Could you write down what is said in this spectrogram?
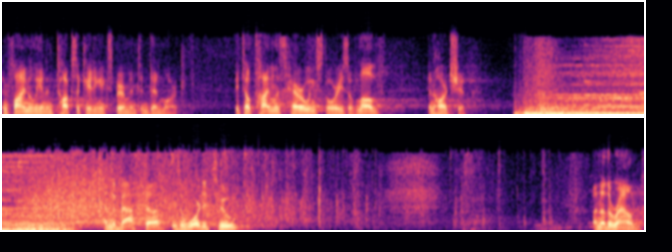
and finally an intoxicating experiment in Denmark. They tell timeless, harrowing stories of love and hardship. And the BAFTA is awarded to another round.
